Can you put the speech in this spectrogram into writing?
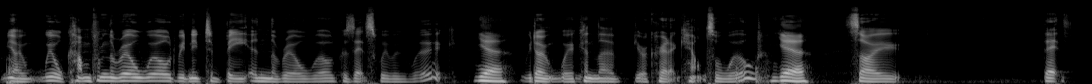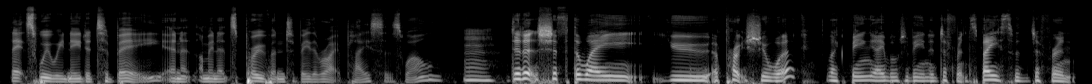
you know, we all come from the real world. We need to be in the real world because that's where we work. Yeah. We don't work in the bureaucratic council world. Yeah. So that that's where we needed to be, and it, I mean it's proven to be the right place as well. Mm. Did it shift the way you approached your work? Like being able to be in a different space with different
